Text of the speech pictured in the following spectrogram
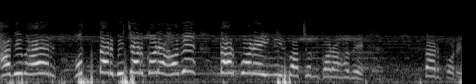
হাদি ভাইয়ের হত্যার বিচার করা হবে, তারপরে এই নির্বাচন করা হবে। তারপরে।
